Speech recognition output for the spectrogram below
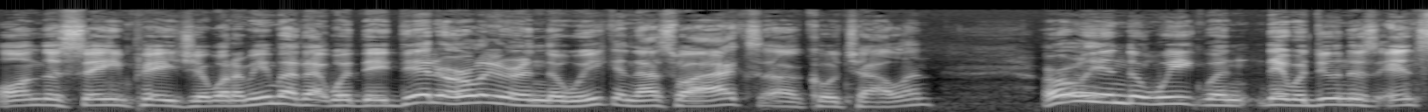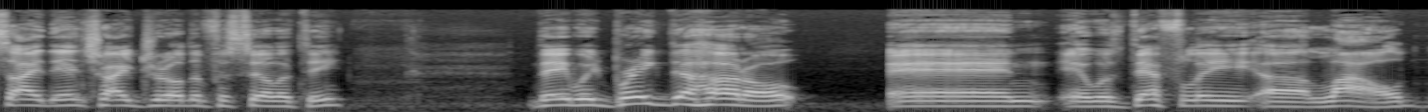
on the same page. And what I mean by that, what they did earlier in the week, and that's why I asked uh, Coach Allen, early in the week when they were doing this inside the inside drill, the facility, they would break the huddle, and it was definitely uh, loud.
